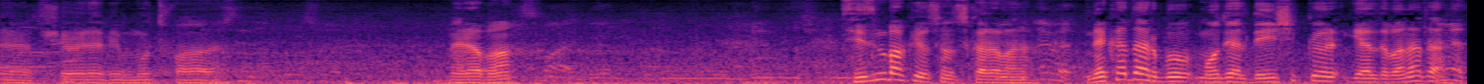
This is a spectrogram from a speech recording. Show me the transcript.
Evet şöyle bir mutfağı. Merhaba. Siz mi bakıyorsunuz karavana? Evet. Ne kadar bu model değişik geldi bana da. Evet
